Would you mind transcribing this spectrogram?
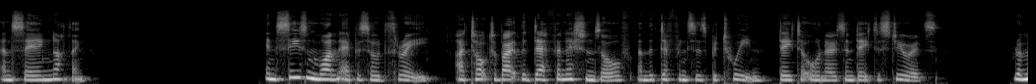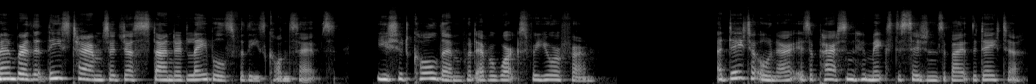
and saying nothing. In Season 1, Episode 3, I talked about the definitions of and the differences between data owners and data stewards. Remember that these terms are just standard labels for these concepts. You should call them whatever works for your firm. A data owner is a person who makes decisions about the data.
